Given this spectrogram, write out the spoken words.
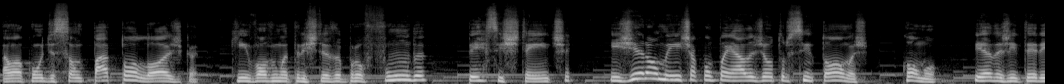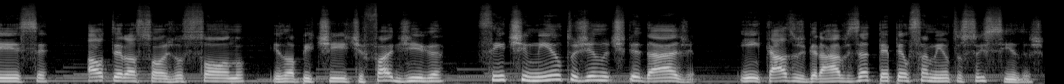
é uma condição patológica que envolve uma tristeza profunda, persistente e geralmente acompanhada de outros sintomas, como perda de interesse, alterações no sono e no apetite, fadiga, sentimentos de inutilidade e, em casos graves, até pensamentos suicidas.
